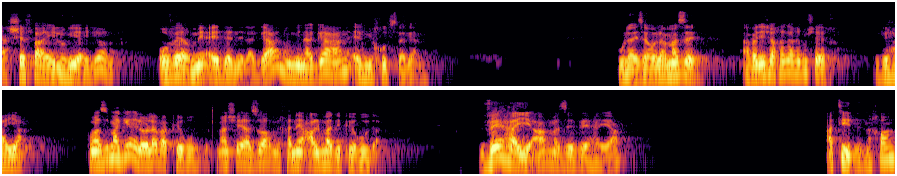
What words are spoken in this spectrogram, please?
השפע האלוהי העליון, עובר מעדן אל הגן ומן הגן אל מחוץ לגן. אולי זה העולם הזה, אבל יש אחר כך המשך, והיה. כלומר זה מגיע אל עולם הפירוד, מה שהזוהר מכנה עלמא דפירודה. והיה, מה זה והיה? עתיד, נכון?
